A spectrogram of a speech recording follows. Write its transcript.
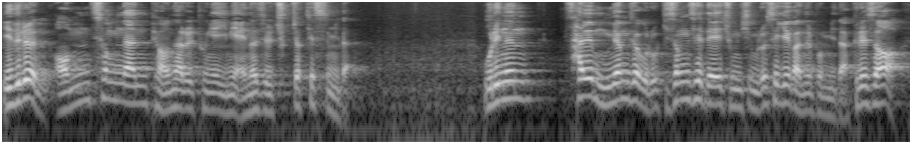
이들은 엄청난 변화를 통해 이미 에너지를 축적했습니다. 우리는 사회 문명적으로 기성세대의 중심으로 세계관을 봅니다. 그래서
